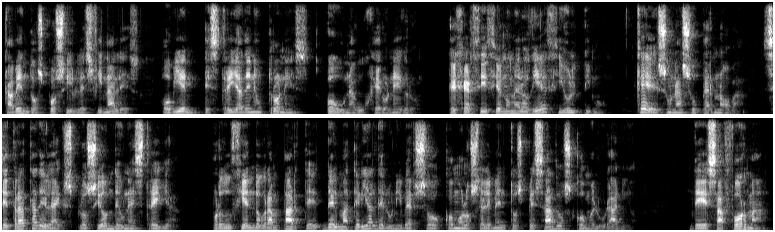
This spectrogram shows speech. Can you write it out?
caben dos posibles finales, o bien estrella de neutrones o un agujero negro. Ejercicio número 10 y último. ¿Qué es una supernova? Se trata de la explosión de una estrella, produciendo gran parte del material del universo como los elementos pesados como el uranio. De esa forma,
